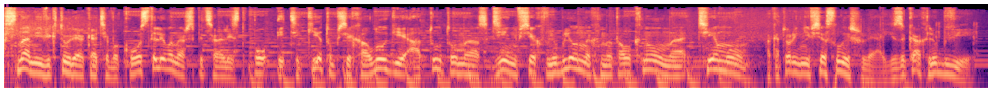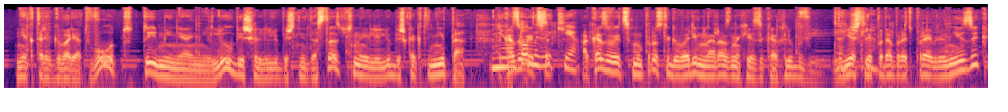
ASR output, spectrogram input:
С нами Виктория Катева-Костылева, наш специалист по этикету, психологии. А тут у нас День всех влюбленных натолкнул на тему, о которой не все слышали, о языках любви. Некоторые говорят, вот, ты меня не любишь, или любишь недостаточно, или любишь как-то не так. Не на том оказывается, языке. оказывается, мы просто говорим на разных языках любви. И Точно. Если подобрать правильный язык,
